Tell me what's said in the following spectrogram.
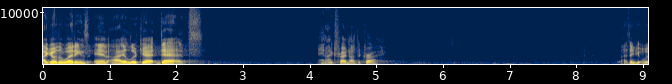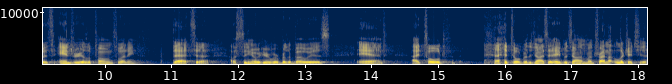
I go to weddings and I look at dads and I try not to cry. Think it was Andrea Lapone's wedding that uh, I was sitting over here where Brother Bo is, and I told I told Brother John, I said, "Hey, Brother John, I'm going to try not to look at you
